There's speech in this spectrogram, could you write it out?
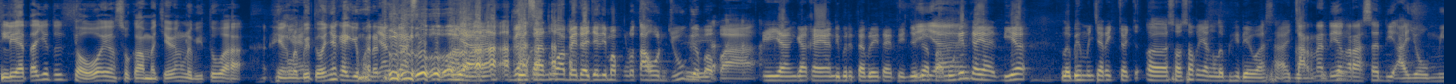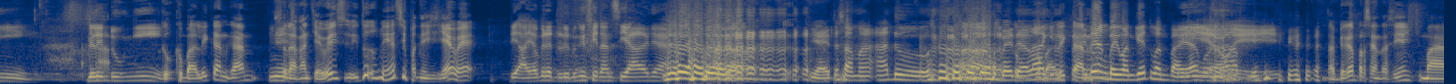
Lihat aja tuh cowok yang suka sama cewek yang lebih tua. Yang Iya. lebih tuanya kayak gimana Yang enggak dulu. Iya, enggak bukan- setua beda aja 50 tahun juga, Iya. Bapak. iya nggak kayak yang di berita-berita itu juga Iya. pak. Mungkin kayak dia lebih mencari cocok- eh, sosok yang lebih dewasa aja. Karena gitu. dia ngerasa diayomi, dilindungi. Ke- Kebalikan kan. Iya. Sedangkan cewek itu sebenarnya sifatnya si cewek. Diayomi dan dilindungi finansialnya. ya itu sama aduh Ah, beda lagi. kebalikan. Itu yang buy one get one pak ya. Iya, maaf iya. nih. Tapi kan persentasenya cuma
